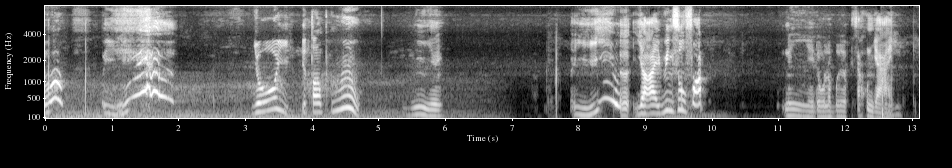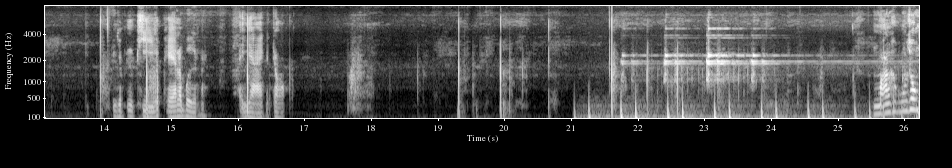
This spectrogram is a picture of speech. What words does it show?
นะอี้ยยายอย่าตามกูนี่ไงอียายวิ่งสู้ฟัดนี่โดนระเบิดไปซะคุณยาย จะเป็นผีก็แพ้ระเบิดนะไอ้ยายกระจอกมาแล้วครับคุณผู้ชม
